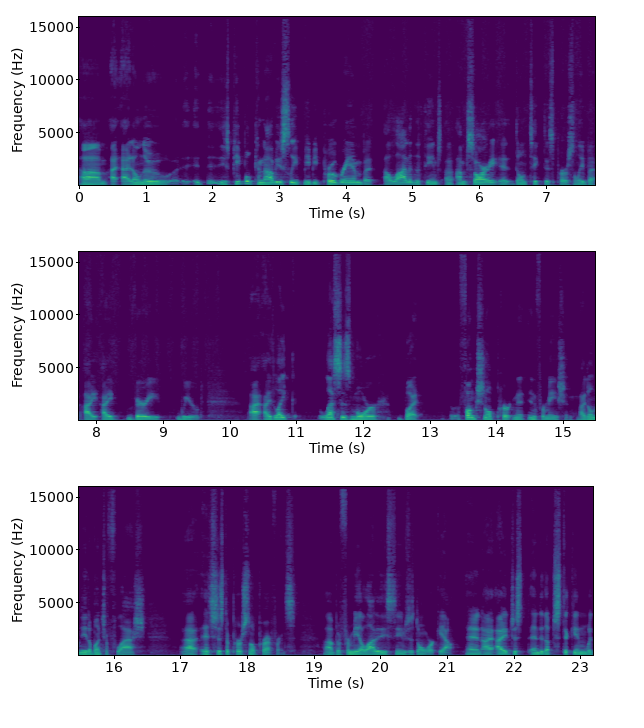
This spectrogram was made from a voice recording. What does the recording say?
Um, I, I, don't know. It, these people can obviously maybe program, but a lot of the themes, I, am sorry, uh, don't take this personally, but I, I very weird. I, I like less is more, but functional, pertinent information. I don't need a bunch of flash. Uh, it's just a personal preference. Uh, but for me, a lot of these themes just don't work out. And I, I just ended up sticking with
